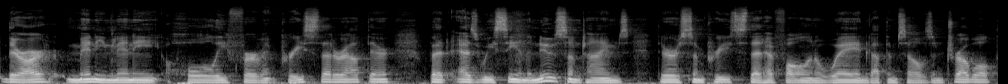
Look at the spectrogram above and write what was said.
there are many many holy fervent priests that are out there. But as we see in the news sometimes there are some priests that have fallen away and got themselves in trouble.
